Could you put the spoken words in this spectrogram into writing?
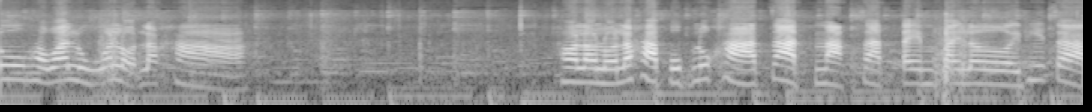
ลูก เพราะว่ารู้ว่าลดราคา พอเราลดราคาปุ๊บลูกค้าจัดหนักจัดเต็มไปเลยพี่จ๋า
